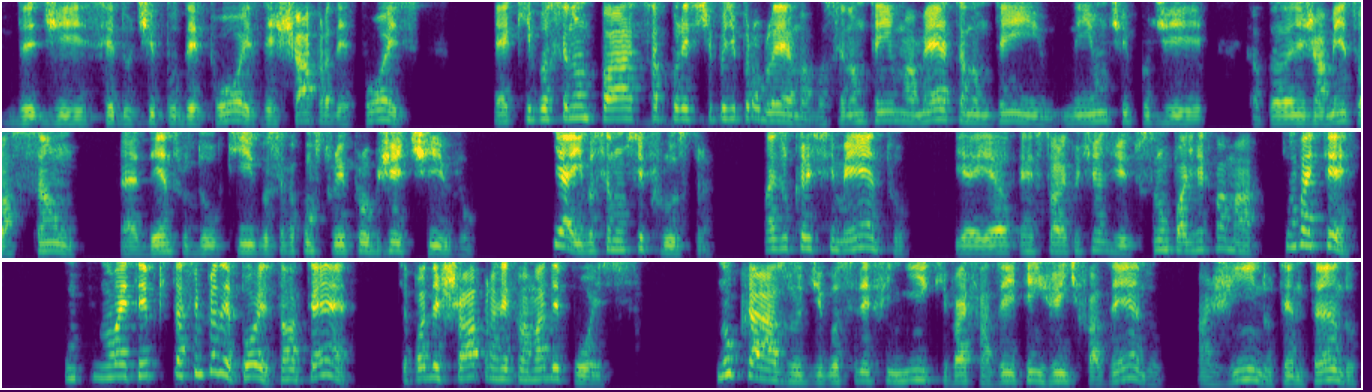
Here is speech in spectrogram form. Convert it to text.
de, de ser do tipo depois, deixar para depois, é que você não passa por esse tipo de problema. Você não tem uma meta, não tem nenhum tipo de planejamento, ação é, dentro do que você vai construir para o objetivo. E aí você não se frustra. Mas o crescimento, e aí é a história que eu tinha dito, você não pode reclamar. Não vai ter. Não vai ter porque está sempre depois. Então, até você pode deixar para reclamar depois. No caso de você definir que vai fazer, e tem gente fazendo, agindo, tentando,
